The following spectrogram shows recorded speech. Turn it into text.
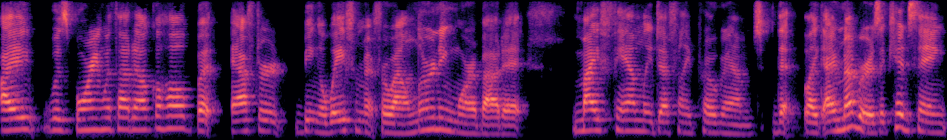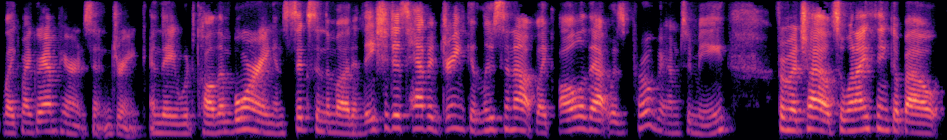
I was boring without alcohol, but after being away from it for a while and learning more about it, my family definitely programmed that. Like, I remember as a kid saying, like, my grandparents didn't drink and they would call them boring and six in the mud and they should just have a drink and loosen up. Like, all of that was programmed to me from a child. So when I think about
